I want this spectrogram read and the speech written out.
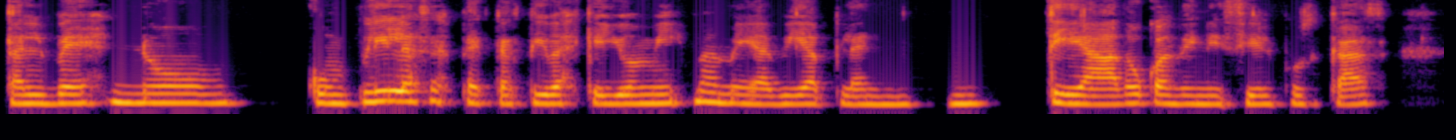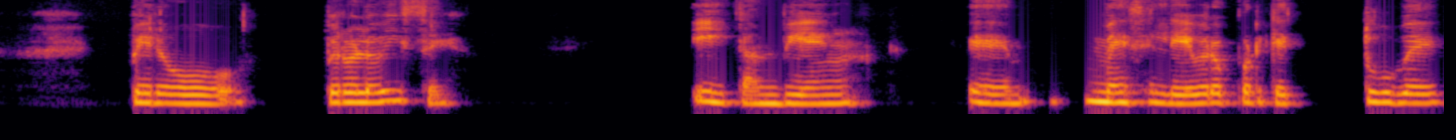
tal vez no cumplí las expectativas que yo misma me había planteado cuando inicié el podcast, pero, pero lo hice. Y también eh, me celebro porque tuve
